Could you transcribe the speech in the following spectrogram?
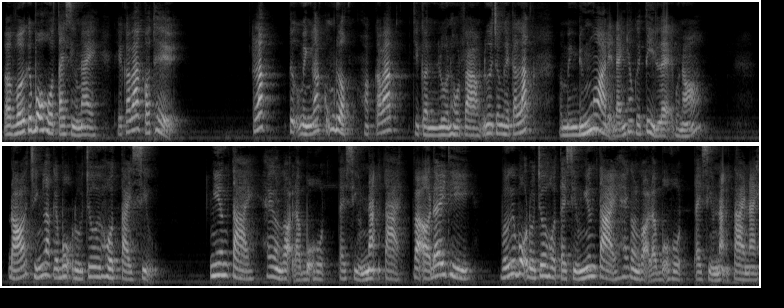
Và với cái bộ hột tài xỉu này thì các bác có thể lắc tự mình lắc cũng được hoặc các bác chỉ cần luồn hột vào đưa cho người ta lắc và mình đứng ngoài để đánh theo cái tỷ lệ của nó đó chính là cái bộ đồ chơi hột tài xỉu nghiêng tài hay còn gọi là bộ hột tài xỉu nặng tài. Và ở đây thì với cái bộ đồ chơi hột tài xỉu nghiêng tài hay còn gọi là bộ hột tài xỉu nặng tài này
